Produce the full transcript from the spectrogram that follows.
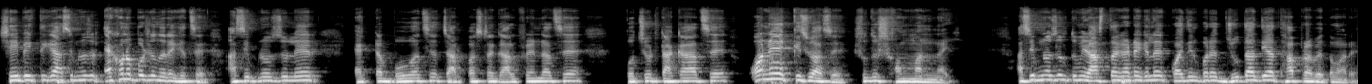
সেই ব্যক্তিকে আসিফ নজরুল এখনও পর্যন্ত রেখেছে। আসিফ নজরুলের একটা বউ আছে, চার পাঁচটা গার্লফ্রেন্ড আছে প্রচুর টাকা আছে, অনেক কিছু আছে, শুধু সম্মান নাই। আসিফ নজরুল, তুমি রাস্তাঘাটে গেলে কয়দিন পরে জুতা দিয়া থাপড়াবে তোমারে।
